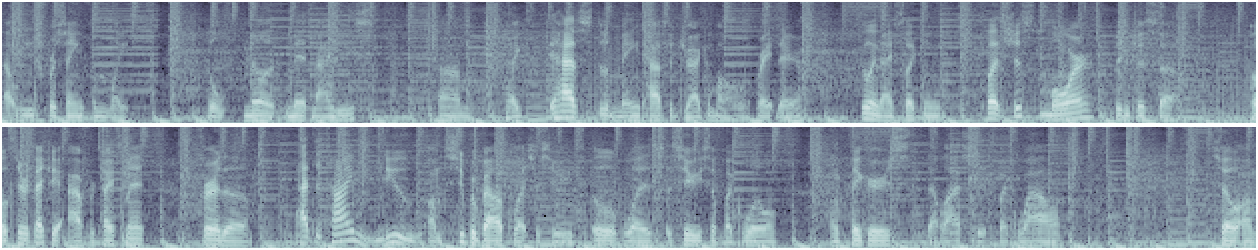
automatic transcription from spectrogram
at least for saying from like the mid 90s. Um, like it has the main cast of Dragon Ball right there, really nice looking. But it's just more than just a poster. It's actually an advertisement for the at the time new um Super Battle Collection series. It was a series of like little um, figures that lasted like a while. So um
